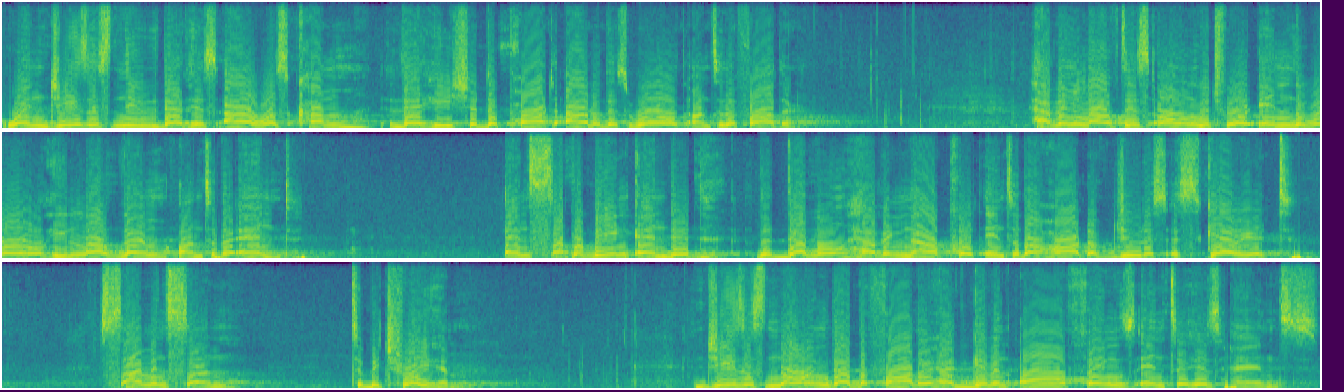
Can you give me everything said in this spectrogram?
when Jesus knew that his hour was come that he should depart out of this world unto the Father, Having loved his own which were in the world, he loved them unto the end. And supper being ended, the devil having now put into the heart of Judas Iscariot, Simon's son, to betray him. Jesus, knowing that the Father had given all things into his hands,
